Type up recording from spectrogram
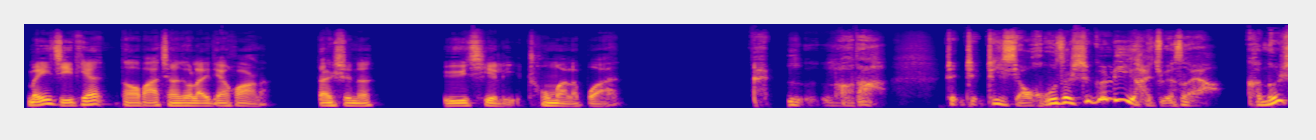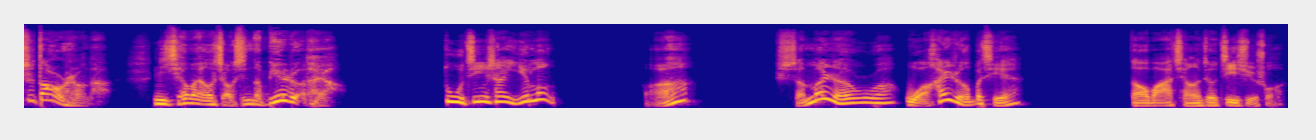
没几天，刀疤强就来电话了，但是呢，语气里充满了不安。哎，老大，这这这小胡子是个厉害角色呀，可能是道上的，你千万要小心的，别惹他呀。杜金山一愣，啊，什么人物啊？我还惹不起？刀疤强就继续说：“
